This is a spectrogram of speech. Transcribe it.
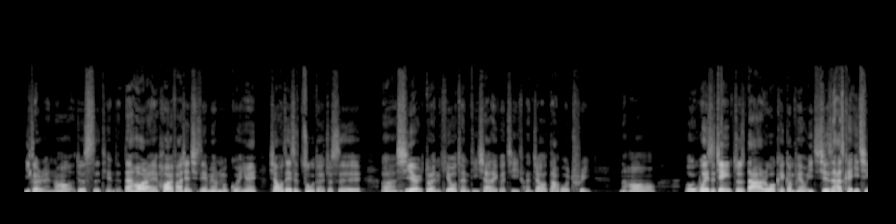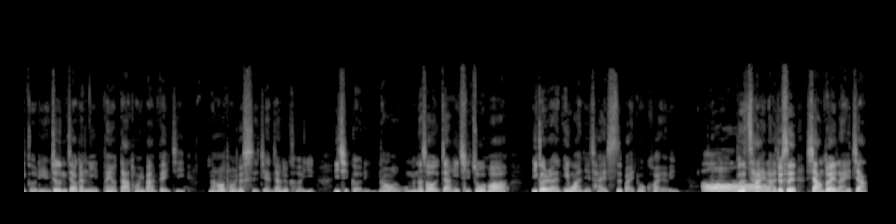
一个人，然后就是四天的，但后来后来发现其实也没有那么贵，因为像我这次住的就是呃希尔顿 Hilton 底下的一个集团叫 Double Tree，然后我我也是建议就是大家如果可以跟朋友一起，其实它是可以一起隔离，就是你只要跟你朋友搭同一班飞机，然后同一个时间这样就可以一起隔离。然后我们那时候这样一起住的话，一个人一晚也才四百多块而已，然后不是才啦，就是相对来讲。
